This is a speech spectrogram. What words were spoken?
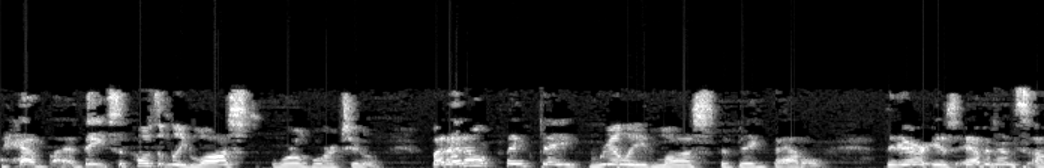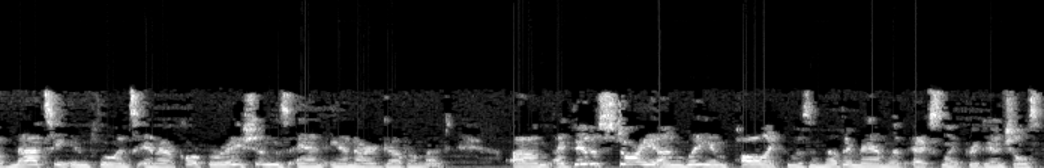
have they supposedly lost World War II, but I don't think they really lost the big battle. There is evidence of Nazi influence in our corporations and in our government. Um, I did a story on William Pollock, who was another man with excellent credentials,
